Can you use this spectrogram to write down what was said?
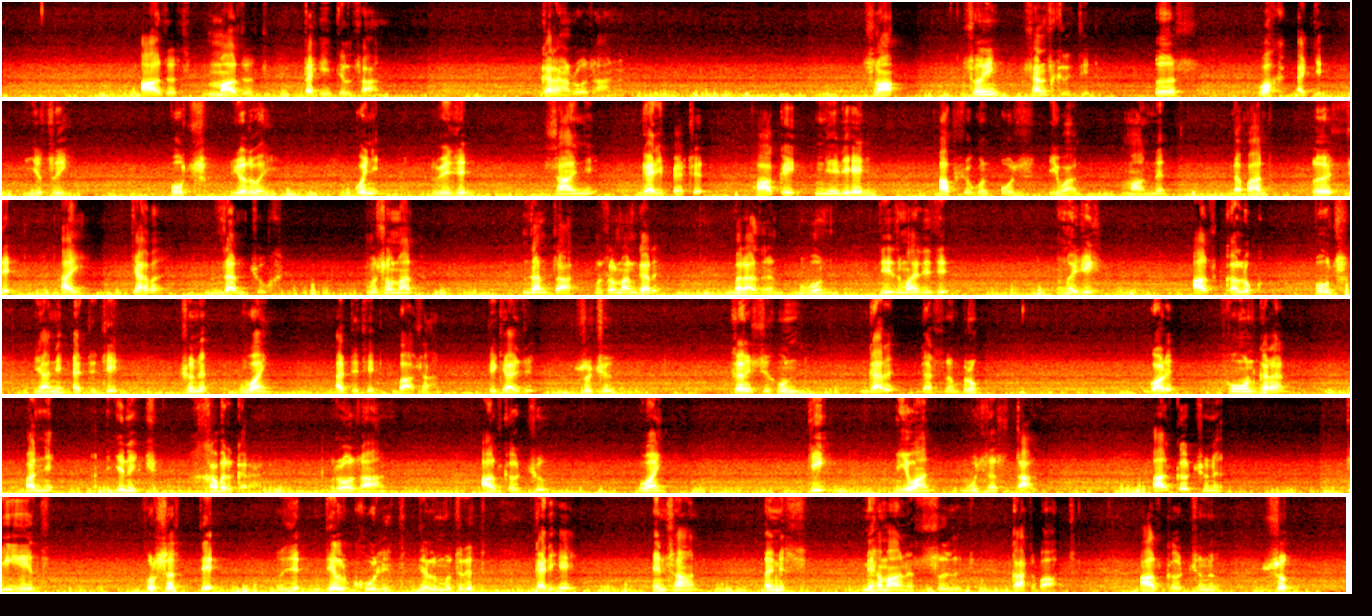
عازت مازت تہی دِلہٕ سان کَران روزان سٲنۍ سَنسکرٛتی ٲس وق اَکہِ یِژٕے پوٚژھ یوٚدوَے کُنہِ وِزِ سانہِ گَرِ پٮ۪ٹھٕ فاقے نیرِ ہے اَپشگُن اوس یِوان ماننہٕ دَپان ٲسۍ زِ ہاے کیٛاہ بہٕ زَن چھُکھ مُسلمان زَن ژاکھ مُسلمان گَرٕ بَرادرَن ووٚن تیٖژ مالہِ زِ مٔجی آز کَلُک پوٚژھ یعنی اَتِتھِ چھُنہٕ وۄنۍ اَتِتھِ باسان تِکیٛازِ سُہ چھُ کٲنٛسہِ ہُنٛد گَرٕ گژھنہٕ برٛونٛہہ گۄڈٕ فون کَران پنٛنہِ یِنٕچ خبر کَران روزان آز کَل چھُ وۄنۍ تہِ یِوان وٕچھنَس تَل آز کَل چھُنہٕ تیٖژ فُرست تہِ زِ دِل کھوٗلِتھ دِل مُژرِتھ کَرِ ہے۔ اِنسان أمِس مہمانَس سۭتۍ کَتھ باتھ آز کَل چھُنہٕ سُہ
